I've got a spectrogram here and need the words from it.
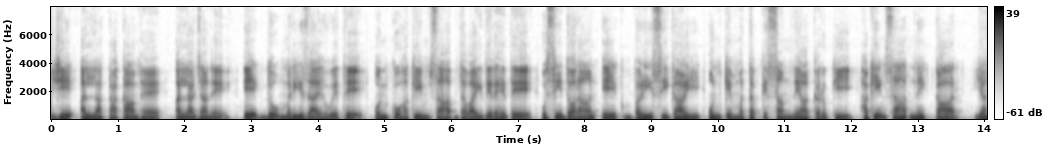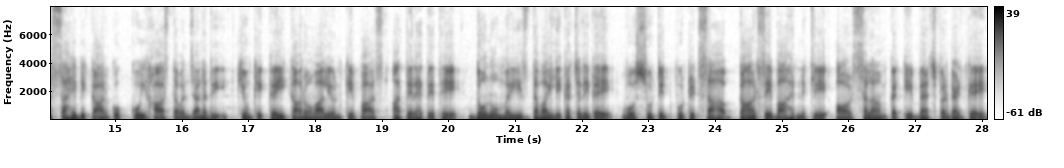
ये अल्लाह का काम है, अल्लाह जाने। एक दो मरीज़ आए हुए थे, उनको हकीम साहब दवाई दे रहे थे। उसी दौरान एक बड़ी सी गाड़ी उनके मतब के सामने आकर रुकी। हकीम साहब ने कार या साहिब कार को कोई खास तवज्जा न दी, क्योंकि कई कारों वाले उनके पास आते रहते थे। दोनों मरीज़ दवाई लेकर चले गए। वो सूटेड बूटेड साहब कार से बाहर निकले और सलाम करके बेंच पर बैठ गए।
